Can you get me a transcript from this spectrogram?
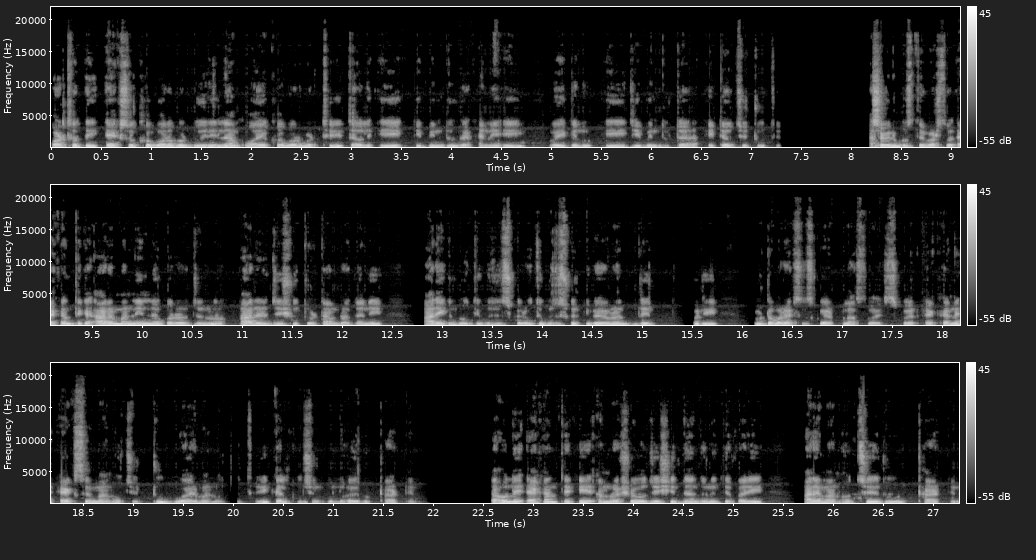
অর্থাৎ এই এক্স অক্ষ বরাবর দুই নিলাম ওয়াই অক্ষ বরাবর থ্রি তাহলে এই একটি বিন্দু এখানে এই হয়ে গেল। এই যে বিন্দুটা, এটা হচ্ছে টু থ্রি আশা করি বুঝতে পারছ। এখান থেকে আর মান নির্ণয় করার জন্য আর এর যে সূত্রটা আমরা জানি আর এগুলো অতিভুজ স্কোয়ার অতিভুজ স্কোয়ার কীভাবে আমরা করি root over X square plus Y square এখানে এক্সের মান হচ্ছে টু ওয়াই এর মান হচ্ছে থ্রি ক্যালকুলেশন করলে হয় রুট থার্টিন তাহলে এখান থেকে আমরা সহজে সিদ্ধান্ত নিতে পারি আর এর মান হচ্ছে রুট থার্টিন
